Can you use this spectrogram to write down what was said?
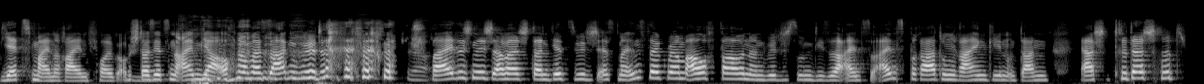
jetzt meine Reihenfolge. Ob ich das mhm. jetzt in einem Jahr auch nochmal sagen würde, ja. weiß ich nicht. Aber Stand jetzt würde ich erstmal Instagram aufbauen, dann würde ich so in diese 1 zu 1 Beratung reingehen und dann, ja, dritter Schritt,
